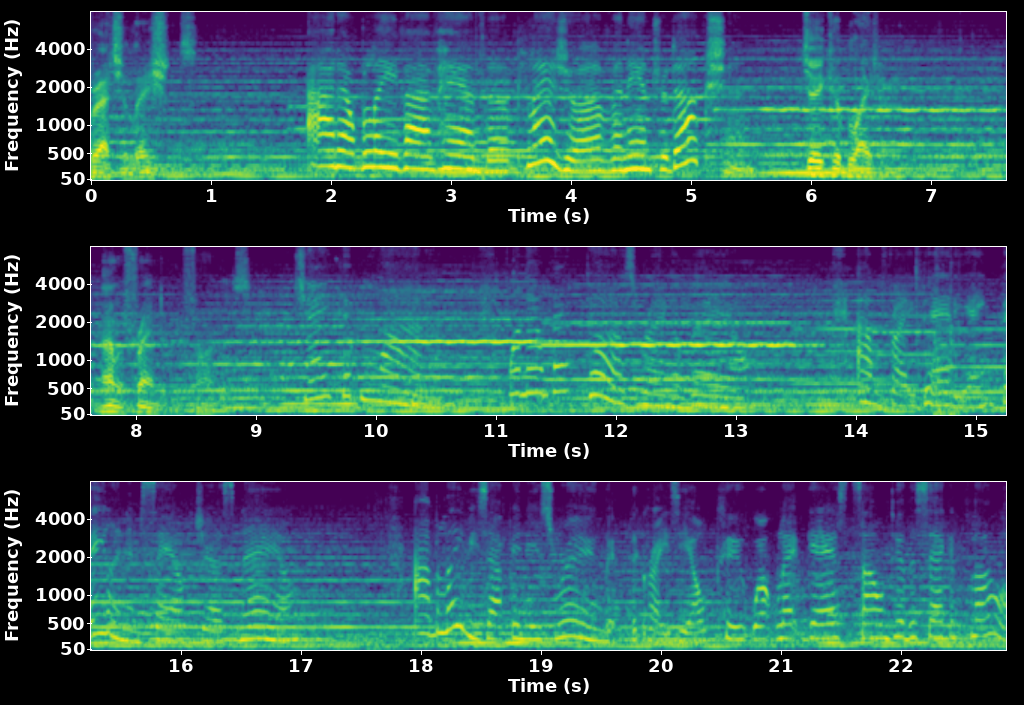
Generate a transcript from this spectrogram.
Congratulations. I don't believe I've had the pleasure of an introduction. Jacob Leiter. I'm a friend of your father's. Jacob Leiter. Well, now that does ring a bell. I'm afraid Daddy ain't feeling himself just now. I believe he's up in his room, but the crazy old coot won't let guests onto the second floor.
